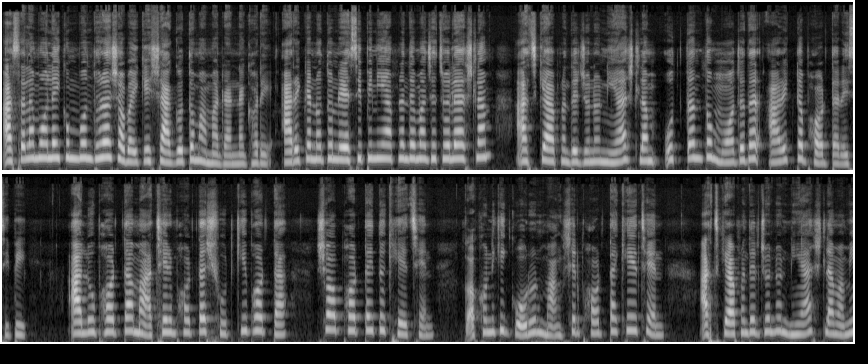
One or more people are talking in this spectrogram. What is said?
আসসালামু আলাইকুম বন্ধুরা, সবাইকে স্বাগতম আমার রান্নাঘরে। আরেকটা নতুন রেসিপি নিয়ে আপনাদের মাঝে চলে আসলাম। আজকে আপনাদের জন্য নিয়ে আসলাম অত্যন্ত মজাদার আরেকটা ভর্তা রেসিপি আলু ভর্তা, মাছের ভর্তা, শুটকি ভর্তা, সব ভর্তাই তো খেয়েছেন। কখনো কি গরুর মাংসের ভর্তা খেয়েছেন? আজকে আপনাদের জন্য নিয়ে আসলাম আমি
